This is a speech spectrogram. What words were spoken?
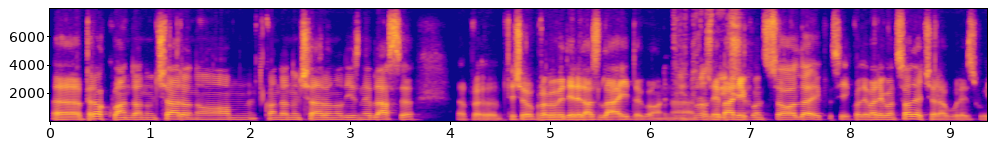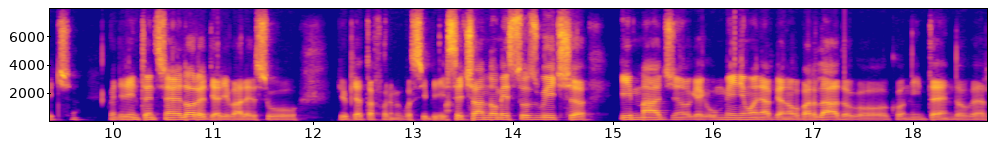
uh, però quando annunciarono, quando annunciarono Disney Plus. Uh, fecero proprio vedere la slide con, uh, con le varie console e, sì, con le varie console e c'era pure Switch quindi l'intenzione loro è di arrivare su più piattaforme possibili se ci hanno messo Switch immagino che un minimo ne abbiano parlato co- con Nintendo per,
